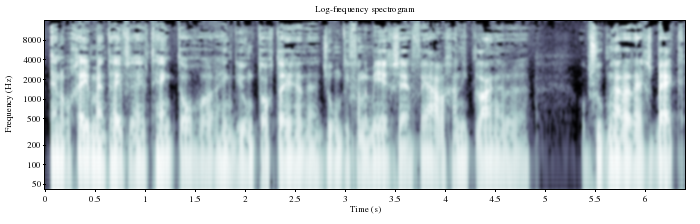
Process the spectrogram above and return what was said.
en op een gegeven moment heeft, heeft Henk, toch, eh, Henk de Jong toch tegen eh, John T. van der Meer gezegd van ja, we gaan niet langer eh, op zoek naar een rechtsback.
